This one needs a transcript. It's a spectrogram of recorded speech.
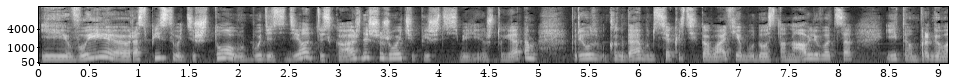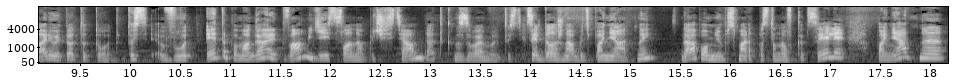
И вы расписываете, что вы будете делать, то есть каждый шажочек пишите себе, что я там, когда я буду себя критиковать, я буду останавливаться и там проговаривать то-то, то-то. То есть вот это помогает вам есть слона по частям, да, так называемая. То есть цель должна быть понятной, да, помним, смарт-постановка цели, понятная,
